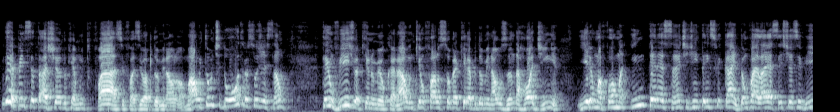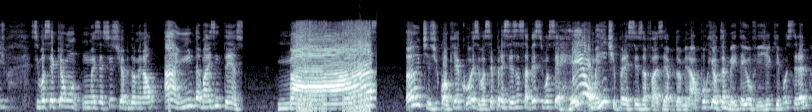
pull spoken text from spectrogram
De repente você está achando que é muito fácil fazer o abdominal normal, então eu te dou outra sugestão. Tem um vídeo aqui no meu canal em que eu falo sobre aquele abdominal usando a rodinha e ele é uma forma interessante de intensificar. Então vai lá e assiste esse vídeo se você quer um, um exercício de abdominal ainda mais intenso. Mas Antes de qualquer coisa, você precisa saber se você realmente precisa fazer abdominal, porque eu também tenho um vídeo aqui mostrando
